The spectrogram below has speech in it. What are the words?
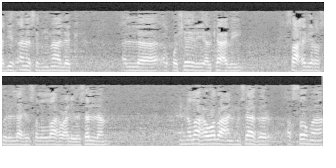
حديث أنس بن مالك القشيري الكعبي صاحب رسول الله صلى الله عليه وسلم. إن الله وضع عن المسافر الصوم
